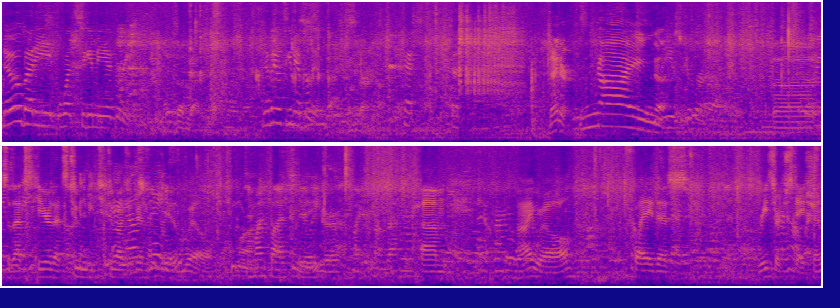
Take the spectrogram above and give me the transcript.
Nobody wants to give me a green. Nobody wants to give me a blue. Okay. Done. Niner. Nine. I used your word. Uh, so that's here. That's two. gonna be two. two oxygen. Thanks. You will. Two Do more. you mind if I do your microphone back? I will play this research station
